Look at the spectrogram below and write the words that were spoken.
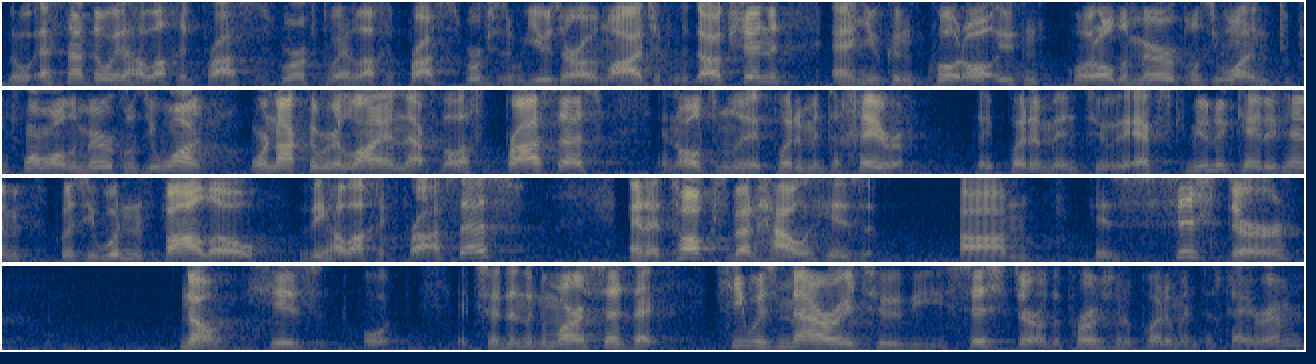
the, that's not the way the halachic process works. The way the halachic process works is we use our own logic and deduction, and you can quote all you can quote all the miracles you want to perform all the miracles you want. We're not going to rely on that for the halachic process. And ultimately, they put him into chayrim. They put him into they excommunicated him because he wouldn't follow the halachic process. and it talks about how his um, his sister, no, his. So then the Gemara says that he was married to the sister of the person who put him into Chayrim,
